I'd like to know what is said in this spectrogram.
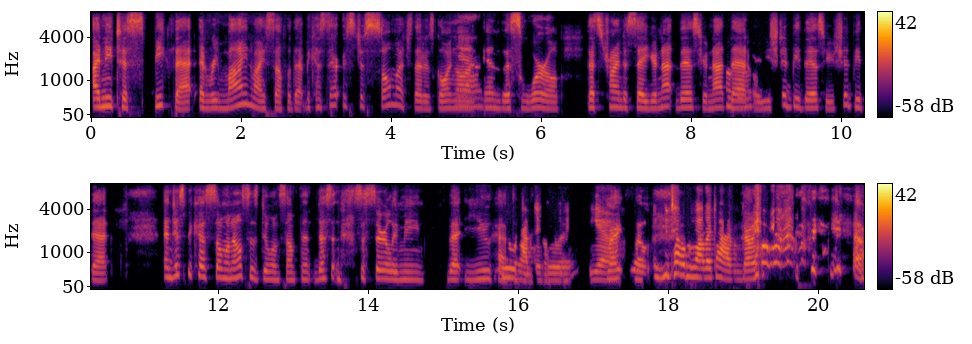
I need to speak that and remind myself of that because there is just so much that is going yeah. on in this world that's trying to say you're not this, you're not mm-hmm. that, or you should be this, or you should be that. And just because someone else is doing something doesn't necessarily mean that you have, you to, have do to do it. Yeah. Right. So you tell me all the time, girl. yeah,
